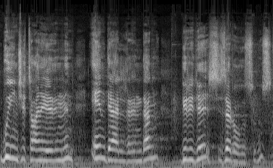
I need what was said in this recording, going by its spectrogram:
bu inci tanelerinin en değerlilerinden biri de sizler olursunuz.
